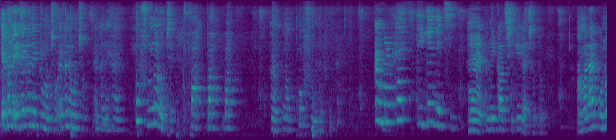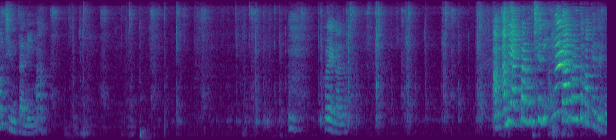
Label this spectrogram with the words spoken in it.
এখানে এই যে এখানে একটু মোছো এখানে মোছো এখানে হ্যাঁ খুব সুন্দর হচ্ছে। বাহ বাহ বাহ। হ্যাঁ নাও খুব সুন্দর। আমার কাজ শিখে গেছি। হ্যাঁ তুমি কাজ শিখে গেছো তো। আমার আর কোনো চিন্তা নেই মা। হয়ে গেল। আমি একবার মুছে নিই, তারপরে তোমাকে দেবো।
